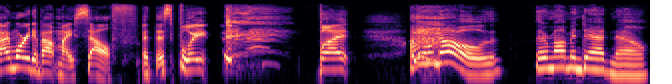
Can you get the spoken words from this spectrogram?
I'm worried about myself at this point. but I don't know. They're mom and dad now.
